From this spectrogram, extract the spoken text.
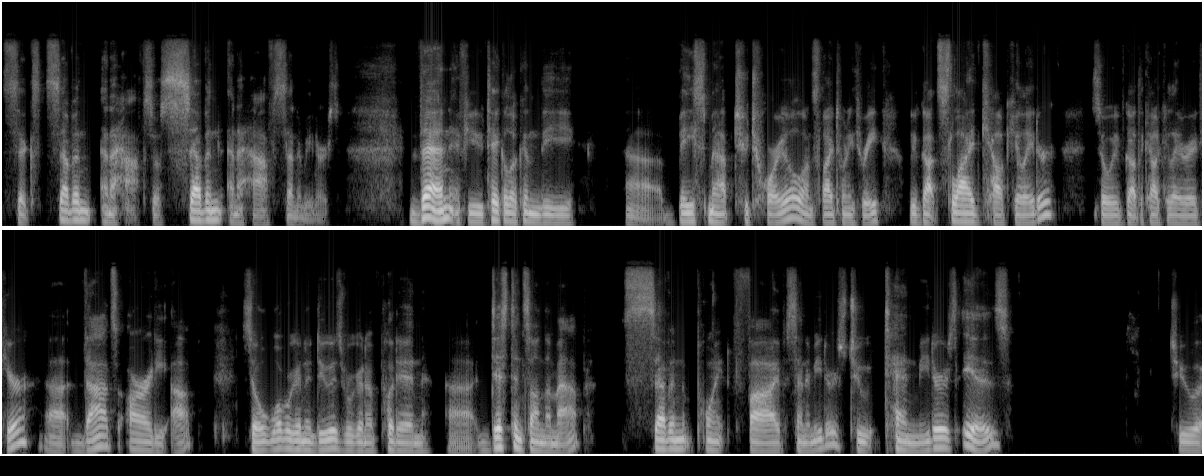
six, seven and a half. So seven and a half centimeters. Then if you take a look in the uh, base map tutorial on slide 23, we've got slide calculator. So we've got the calculator right here. Uh, that's already up. So what we're going to do is we're going to put in uh, distance on the map, 7.5 centimeters to 10 meters is to,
